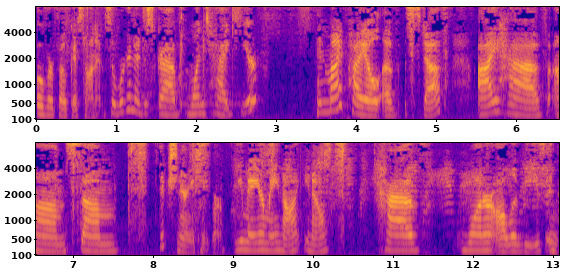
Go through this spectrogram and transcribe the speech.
overfocus on it. So we're going to just grab one tag here. In my pile of stuff, I have um, some dictionary paper. You may or may not, you know, have one or all of these. And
